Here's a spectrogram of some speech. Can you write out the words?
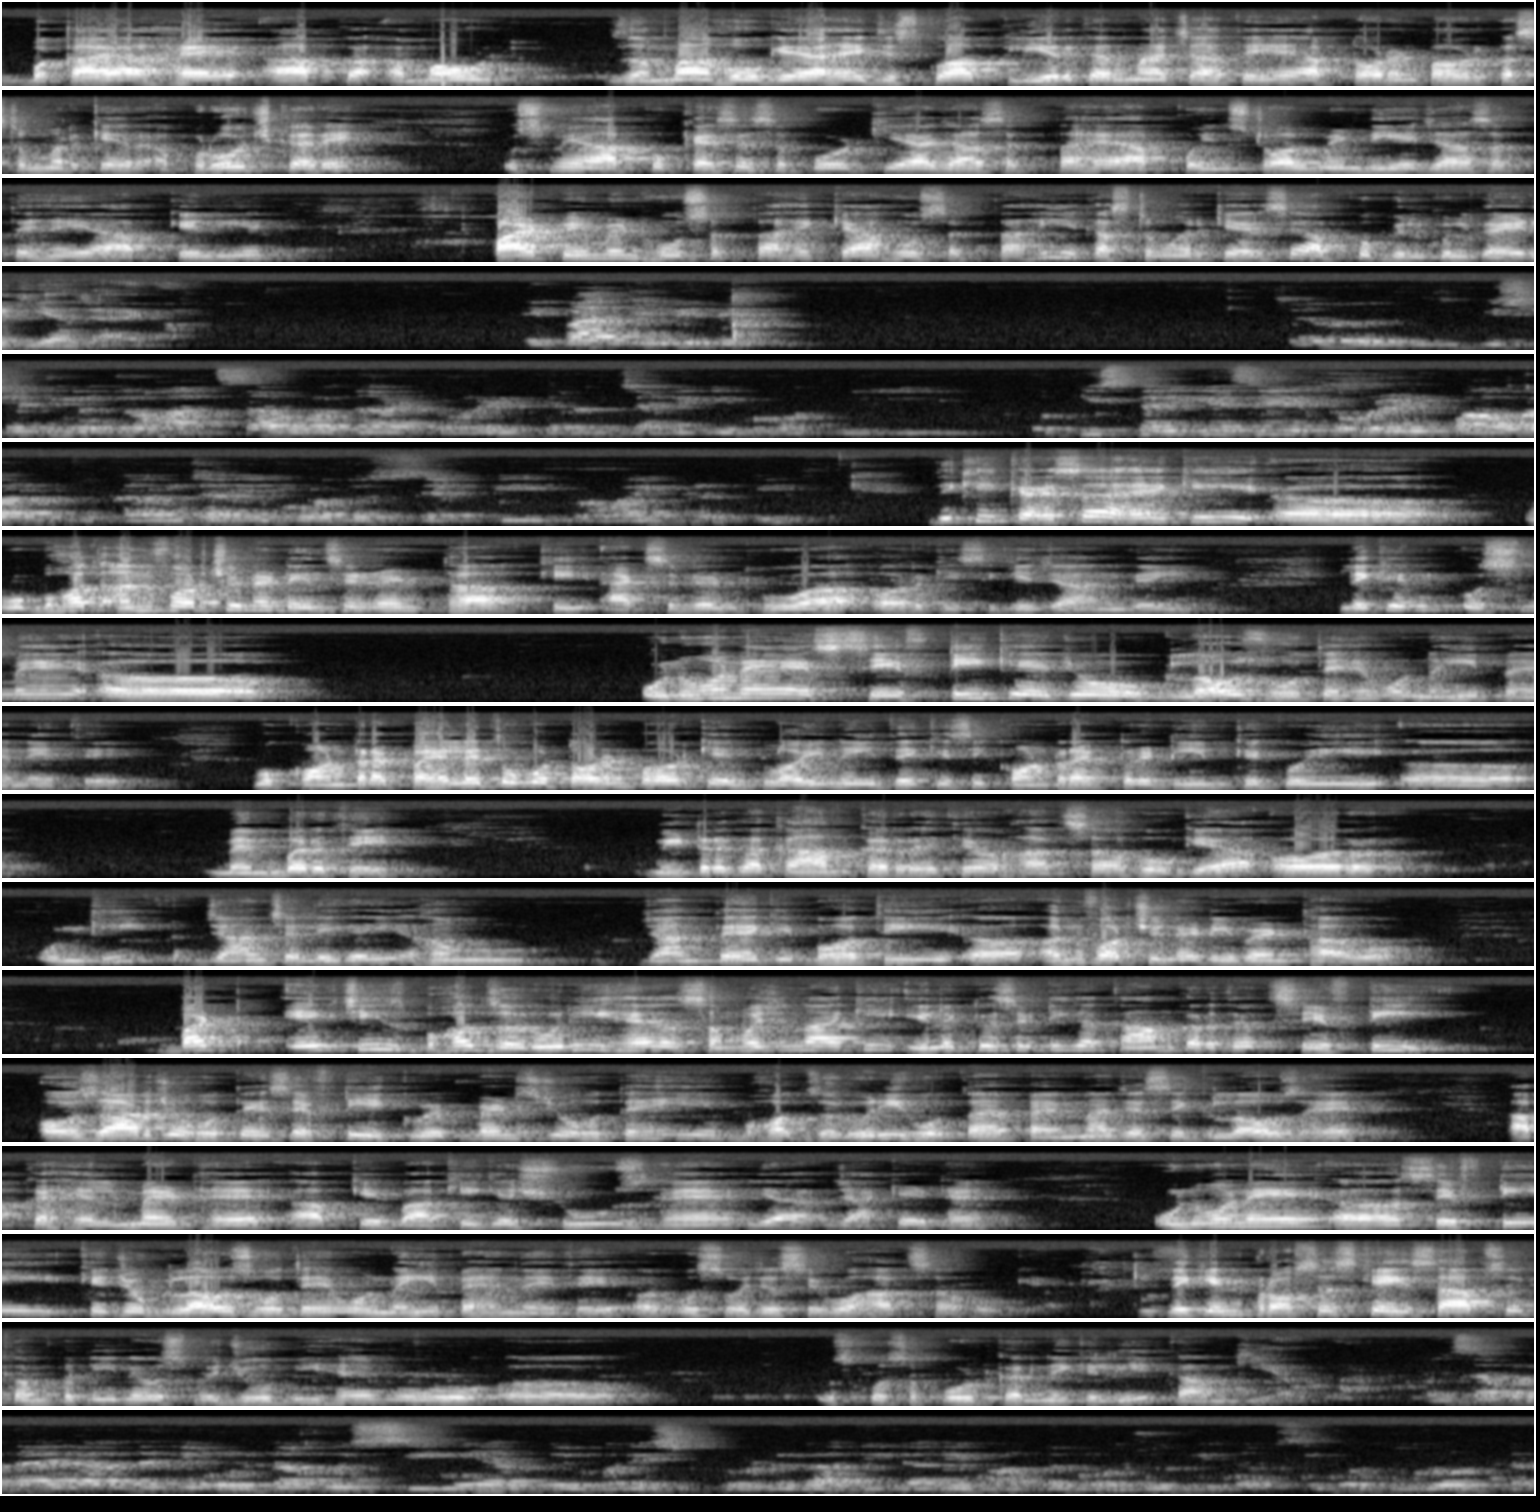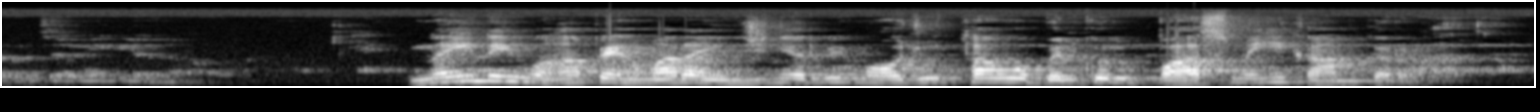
बकाया है, आपका अमाउंट जमा हो गया है जिसको आप क्लियर करना चाहते हैं आप Torrent power customer care approach करें उसमें आपको कैसे सपोर्ट किया जा सकता है आपको इंस्टॉलमेंट दिए जा सकते हैं या आपके लिए पार्ट पेमेंट हो सकता है क्या हो सकता है ये कस्टमर केयर से आपको बिल्कुल गाइड किया जाएगा। एक बात ये भी पिछले दिनों जो हादसा हुआ था टोरेंट कर्मचारी की मौत हुई तो किस तरीके से टोरेंट पावर कर्मचारी को सेफ्टी प्रोवाइड करती है? देखिए कैसा है कि आ, वो बहुत अनफॉर्चुनेट इंसिडेंट था कि एक्सीडेंट हुआ और किसी की जान गई। लेकिन उसमें आ, उन्होंने सेफ्टी के जो ग्लव्स होते हैं वो नहीं पहने थे। वो कॉन्ट्रैक्ट पहले तो वो टॉरेंट पावर के एम्प्लॉय नहीं थे किसी कॉन्ट्रैक्टर टीम के कोई मेंबर थे। मीटर का काम कर रहे थे और हादसा हो गया और उनकी जान चली गई। हम जानते हैं कि बहुत ही अनफॉर्चुनेट इवेंट था वो। बट एक चीज़ बहुत ज़रूरी है समझना कि इलेक्ट्रिसिटी का काम करते वक्त सेफ्टी औज़ार जो होते हैं सेफ्टी इक्विपमेंट्स जो होते हैं, ये बहुत ज़रूरी होता है पहनना। जैसे ग्लव्स है, आपका हेलमेट है, आपके बाकी के शूज़ हैं या जैकेट है, उन्होंने सेफ्टी के जो ग्लव्स होते हैं, वो नहीं पहने थे और उस वजह से वो हादसा हो गया। लेकिन प्रोसेस के हिसाब से कंपनी ने उसमें जो भी है, वो उसको सपोर्ट करने के लिए काम किया हुआ ऐसा बताया जा रहा था कि उनका कोई सीनियर, कोई वरिष्ठ टोटल का अधिकारी वहाँ पर मौजूद नहीं था, सिर्फ़ दोनों कर्मचारी के अलावा। नहीं नहीं, वहाँ पे हमारा इंजीनियर भी मौजूद था, वो बिल्कुल पास में ही काम कर रहा था।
